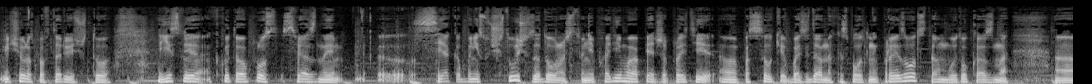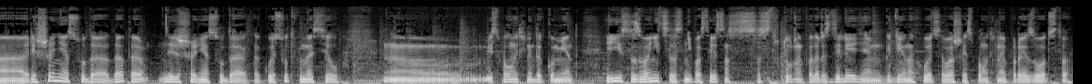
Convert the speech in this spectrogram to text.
еще раз повторюсь, что если какой-то вопрос, связанный э, с якобы несуществующей задолженностью, необходимо, опять же, пройти э, по ссылке в базе данных исполнительных производств, там будет указано решение суда, дата решения суда, какой суд выносил исполнительный документ, и созвониться непосредственно со структурным подразделением, где находится ваше исполнительное производство.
